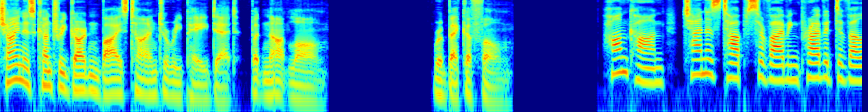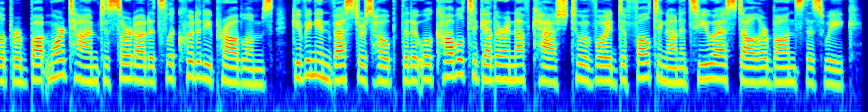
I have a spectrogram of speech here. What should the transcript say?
China's Country Garden buys time to repay debt, but not long. Rebecca Feng. Hong Kong, China's top surviving private developer, bought more time to sort out its liquidity problems, giving investors hope that it will cobble together enough cash to avoid defaulting on its US dollar bonds this week.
